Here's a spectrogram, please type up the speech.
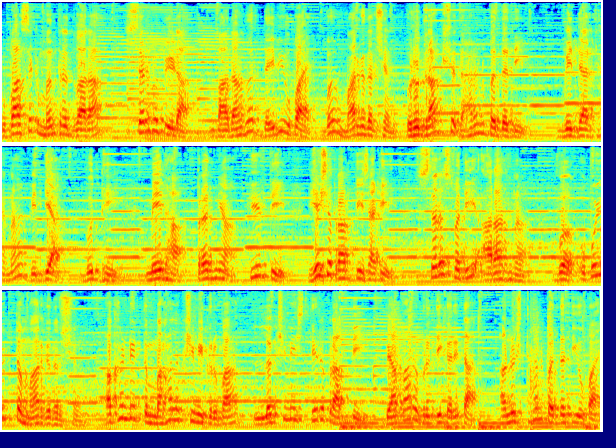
उपासक मंत्र द्वारा सर्व पीडा बाधावर दैवी उपाय व मार्गदर्शन रुद्राक्ष धारण पद्धती विद्यार्थ्यांना विद्या बुद्धी मेधा प्रज्ञा कीर्ती यश प्राप्तीसाठी सरस्वती आराधना व उपयुक्त मार्गदर्शन. अखंडित महालक्ष्मी कृपा लक्ष्मी स्थिर प्राप्ती व्यापार वृद्धी करिता अनुष्ठान पद्धती उपाय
